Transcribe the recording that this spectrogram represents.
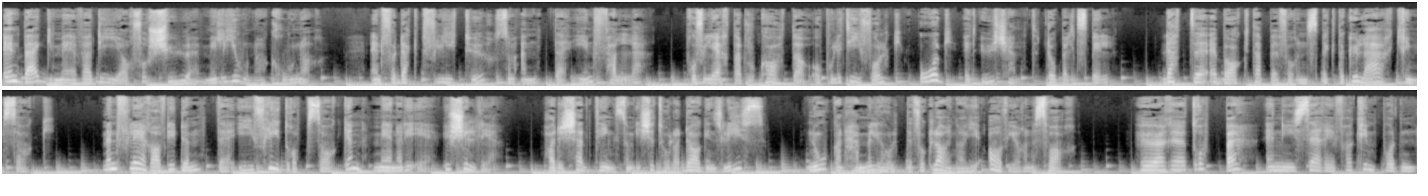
En bag med verdier for 20 millioner kroner. En fordekt flytur som endte i en felle. Profilerte advokater og politifolk, og et ukjent dobbeltspill. Dette er bakteppet for en spektakulær krimsak. Men flere av de dømte i flydroppsaken mener de er uskyldige. Har det skjedd ting som ikke tåler dagens lys? Nå kan hemmeligholdte forklaringer gi avgjørende svar. Hør Droppe, en ny serie fra Krimpodden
